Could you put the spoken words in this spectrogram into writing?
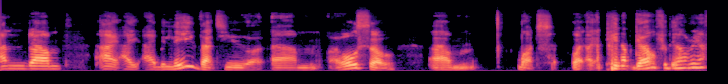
and um, I, I, I believe that you um, are also um, what what a pin-up girl for the RAF.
